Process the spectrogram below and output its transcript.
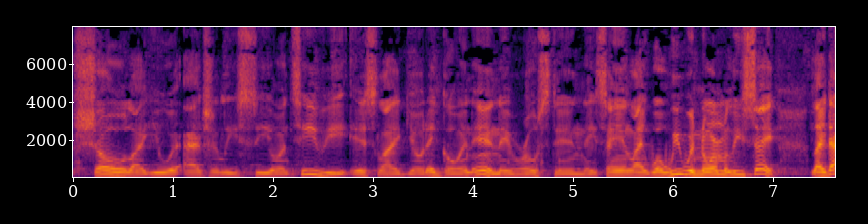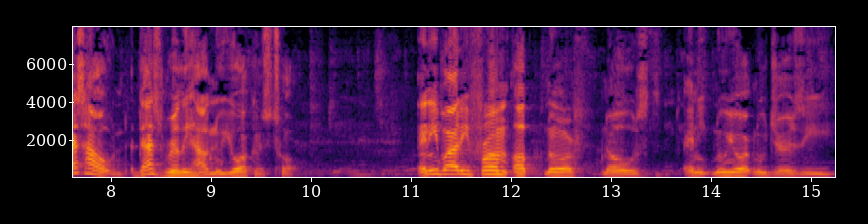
show like you would actually see on TV. It's like, yo, they going in, they roasting, they saying like what we would normally say. Like that's how that's really how New Yorkers talk. Anybody from up north knows any New York, New Jersey,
